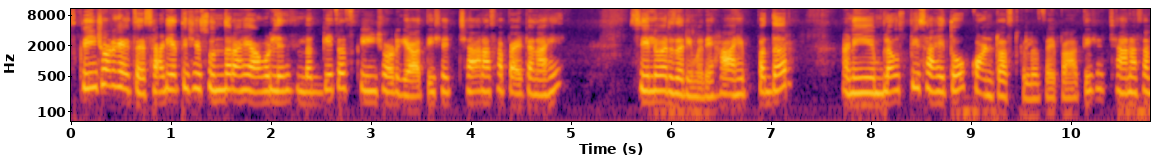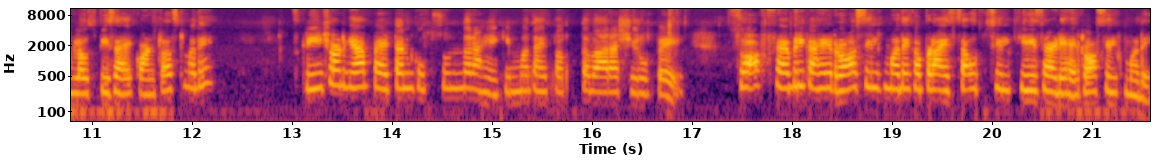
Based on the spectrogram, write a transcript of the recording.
स्क्रीनशॉट घ्यायचा आहे साडी अतिशय सुंदर आहे आवडली लगेचच स्क्रीनशॉट घ्या. अतिशय छान असा पॅटर्न आहे. सिल्वर जरीमध्ये. हा आहे पदर. आणि ब्लाऊज पीस आहे तो कॉन्ट्रास्ट कलरचा आहे. पहा अतिशय छान असा ब्लाऊज पीस आहे कॉन्ट्रास्टमध्ये स्क्रीनशॉट घ्या पॅटर्न खूप सुंदर आहे. किंमत आहे फक्त बाराशे रुपये. सॉफ्ट फॅब्रिक आहे रॉ सिल्कमध्ये कपडा आहे साऊथ सिल्कची ही साडी आहे रॉ सिल्कमध्ये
